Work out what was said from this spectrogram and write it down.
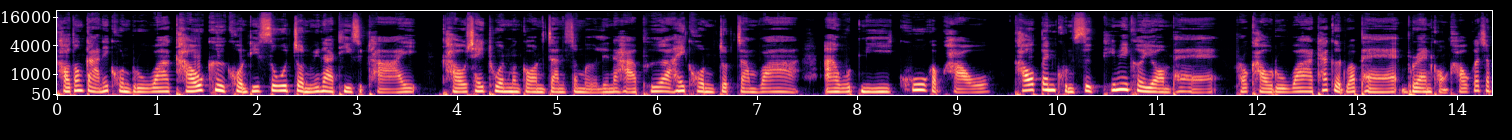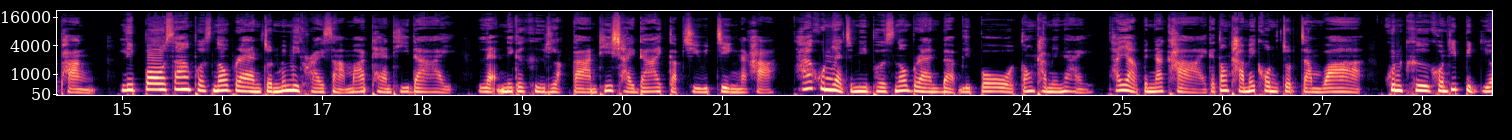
เขาต้องการให้คนรู้ว่าเขาคือคนที่สู้จนวินาทีสุดท้าย เขาใช้ทวนมังกรจันเสมอเลยนะคะ เพื่อให้คนจดจำว่า อาวุธนี้คู่กับเขา เขาเป็นขุนศึกที่ไม่เคยยอมแพ้ เพราะเขารู้ว่าถ้าเกิดว่าแพ้แบรนด์ของเขาก็จะพังลิปโปสร้าง personal brand จนไม่มีใครสามารถแทนที่ได้ และนี่ก็คือหลักการที่ใช้ได้กับชีวิตจริงนะคะ ถ้าคุณอยากจะมี personal brand แบบลิปโปต้องทำยังไง ถ้าอยากเป็นนักขายก็ต้องทำให้คนจดจำว่า คุณคือคนที่ปิดย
